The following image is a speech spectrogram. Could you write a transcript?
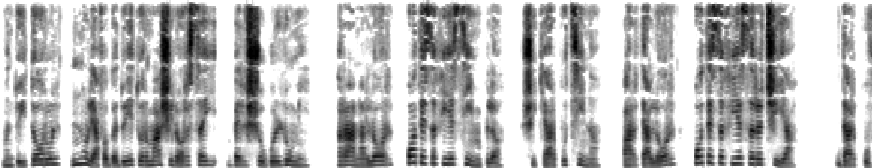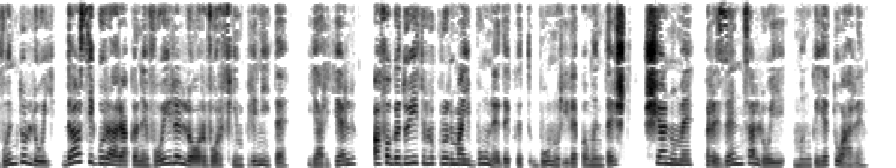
Mântuitorul nu le-a făgăduit urmașilor săi belșugul lumii. Hrana lor poate să fie simplă și chiar puțină. Partea lor poate să fie sărăcia, dar cuvântul lui dă asigurarea că nevoile lor vor fi împlinite, iar el a făgăduit lucruri mai bune decât bunurile pământești și anume prezența lui mângâietoare.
